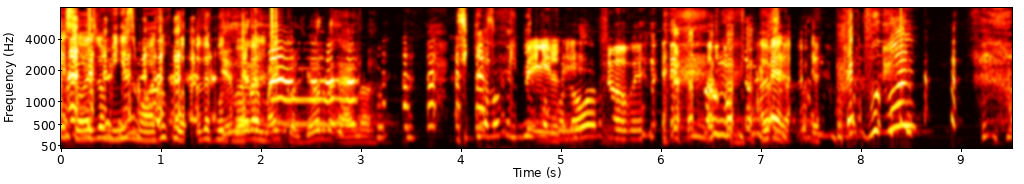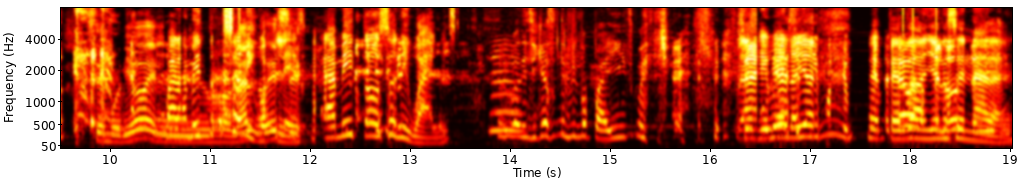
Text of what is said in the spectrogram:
eso es lo mismo, es un jugador de ¿Quién era fútbol. Michael Jordan? Ah, no. Ni siquiera son del mismo Pele. color. No, ven. A ver, a ver, el fútbol Se murió el para mí todos son Ronaldo iguales. ese. Para mí todos son iguales. Ni siquiera son del mismo país, güey. Ay, bueno, yo- Perdón, yo no sé nada.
